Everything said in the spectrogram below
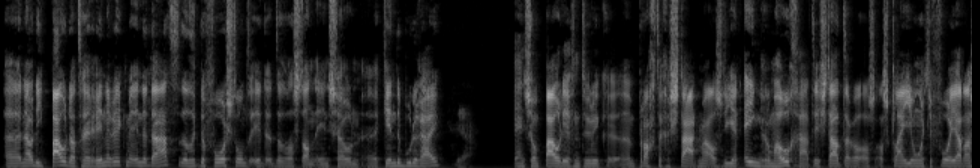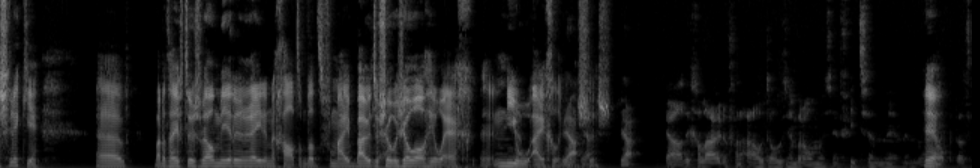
Eh, nou, die pauw, dat herinner ik me inderdaad. Dat ik ervoor stond, in, dat was dan in zo'n eh, kinderboerderij. Ja, En zo'n pauw die heeft natuurlijk eh, een prachtige staart. Maar als die in één keer omhoog gaat, die staat daar als, als klein jongetje voor, ja, dan schrik je. Eh, maar dat heeft dus wel meerdere redenen gehad. Omdat het voor mij buiten Ja. sowieso al heel erg eh, nieuw eigenlijk Ja. was. Ja. Dus. ja die geluiden van auto's en brommers en fietsen. En, en Ja. op, dat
